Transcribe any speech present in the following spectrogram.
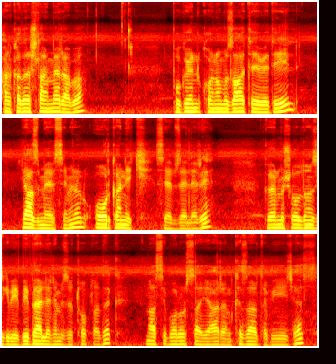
Arkadaşlar merhaba. Bugün konumuz ATV değil, yaz mevsiminin organik sebzeleri. Görmüş olduğunuz gibi biberlerimizi topladık. Nasip olursa yarın kızartıp yiyeceğiz.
